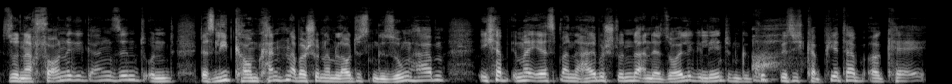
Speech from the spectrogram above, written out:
so nach vorne gegangen sind und das Lied kaum kannten, aber schon am lautesten gesungen haben. Ich habe immer erst mal eine halbe Stunde an der Säule gelehnt und geguckt, Ah. bis ich kapiert habe, okay,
